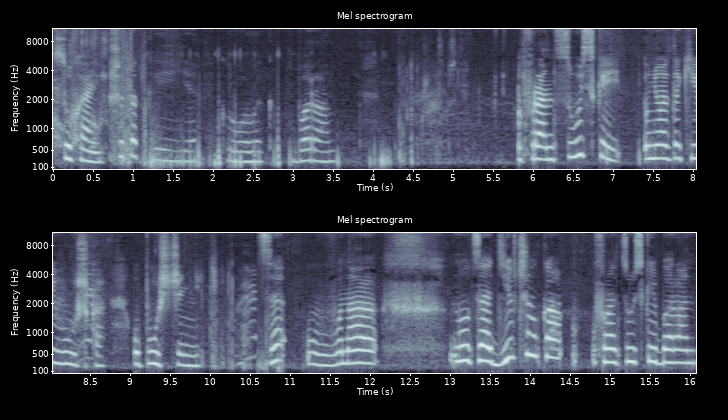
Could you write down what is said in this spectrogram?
Сухенький. Ще такий є кролик, баран. Французький, у нього такі вушка опущені. Це вона, ну, це дівчинка, французький баран,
